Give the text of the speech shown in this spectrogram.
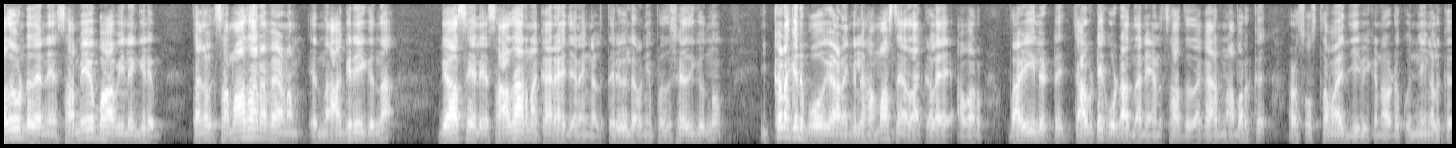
അതുകൊണ്ട് തന്നെ സമയഭാവിയിലെങ്കിലും തങ്ങൾക്ക് സമാധാനം വേണം എന്ന് ആഗ്രഹിക്കുന്ന ഗാസയിലെ സാധാരണക്കാരായ ജനങ്ങൾ തെരുവിലിറങ്ങി പ്രതിഷേധിക്കുന്നു. ഇക്കണക്കിന് പോവുകയാണെങ്കിൽ ഹമാസ് നേതാക്കളെ അവർ വഴിയിലിട്ട് ചവിട്ടി കൂട്ടാൻ തന്നെയാണ് സാധ്യത. കാരണം അവർക്ക് അവിടെ സ്വസ്ഥമായി ജീവിക്കണം അവരുടെ കുഞ്ഞുങ്ങൾക്ക്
